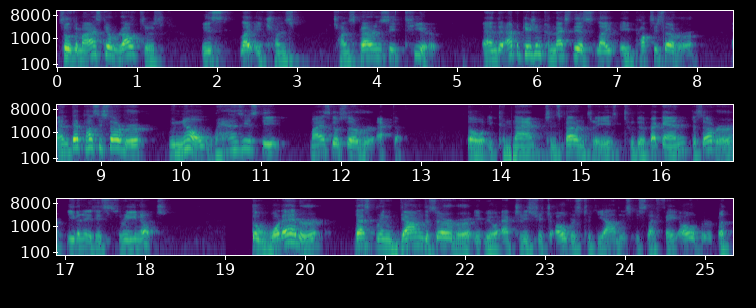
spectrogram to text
So the MySQL routers is like a trans transparency tier. And the application connects this like a proxy server. And that proxy server will know where is the MySQL server active. So it connects transparently to the backend, the server, even if it's three nodes. So whatever that's bring down the server, it will actually switch over to the others. It's like fade over, but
